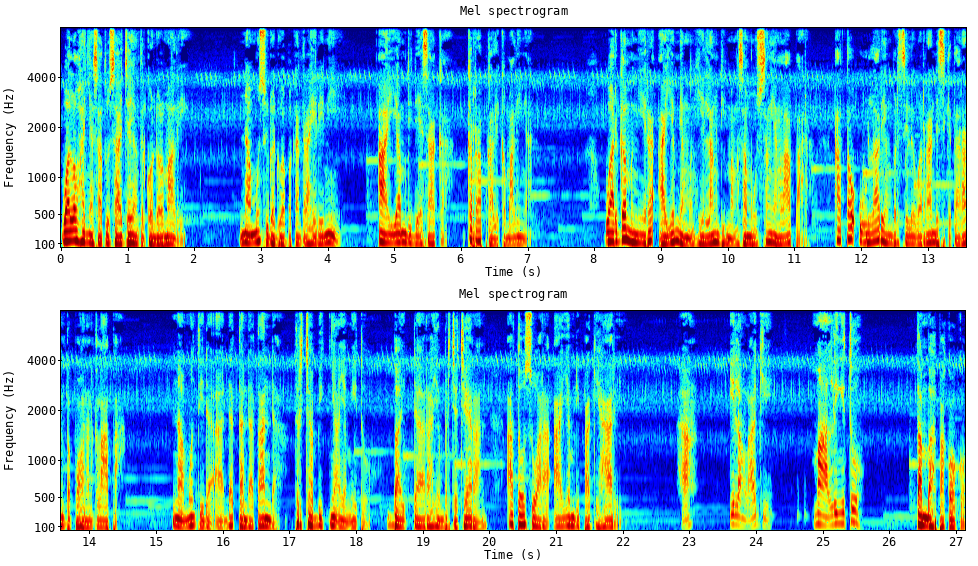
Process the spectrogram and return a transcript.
walau hanya satu saja yang tergondol maling. Namun sudah dua pekan terakhir ini, ayam di desa K kerap kali kemalingan. Warga mengira ayam yang menghilang di mangsa musang yang lapar atau ular yang bersiliweran di sekitaran pepohonan kelapa. Namun tidak ada tanda-tanda tercabiknya ayam itu baik darah yang berceceran atau suara ayam di pagi hari. Hah? Hilang lagi? Maling itu? Tambah Pak Koko.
